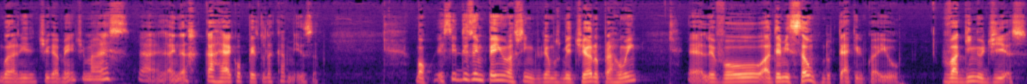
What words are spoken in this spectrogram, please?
Guarani antigamente, mas é, ainda carrega o peso da camisa. Bom, esse desempenho, assim, digamos, mediano para ruim, é, levou à demissão do técnico aí, o Vaguinho Dias.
